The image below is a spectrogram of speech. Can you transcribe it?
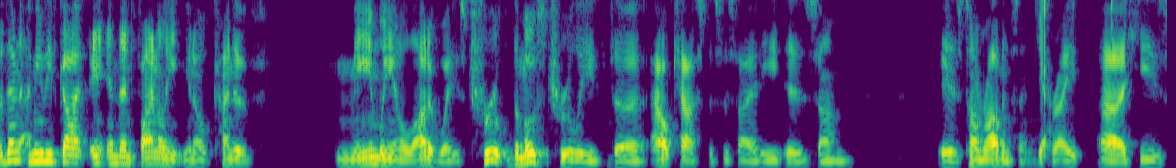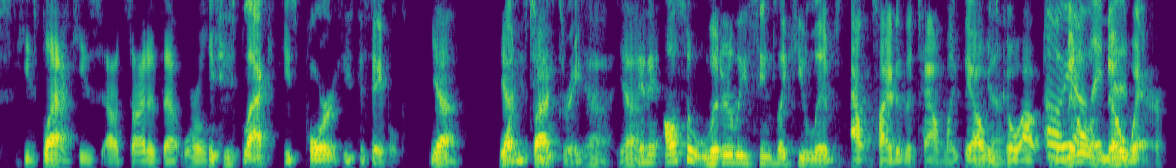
But then I mean we've got and then finally, you know, kind of mainly in a lot of ways, true the most truly the outcast of society is um is Tom Robinson. Yeah. Right? Uh he's he's black, he's outside of that world. He's he's black. He's poor. He's disabled. yeah. Yeah, One, two, black. three. Yeah, yeah. And it also literally seems like he lives outside of the town. Like they always Yeah. go out to Oh, the middle they of nowhere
